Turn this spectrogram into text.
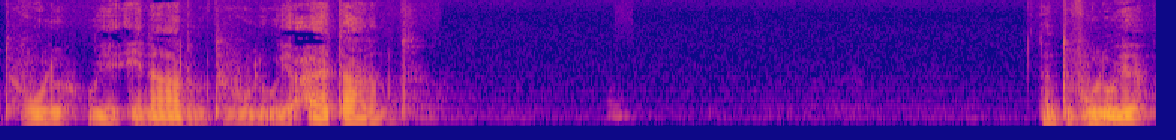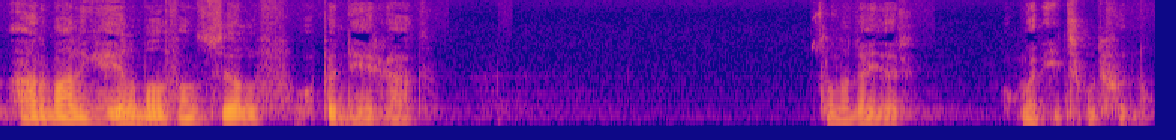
Te voelen hoe je inademt, te voelen hoe je uitademt. En te voelen hoe je ademhaling helemaal vanzelf op en neer gaat. Zonder dat je er ook maar iets moet voor doen.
